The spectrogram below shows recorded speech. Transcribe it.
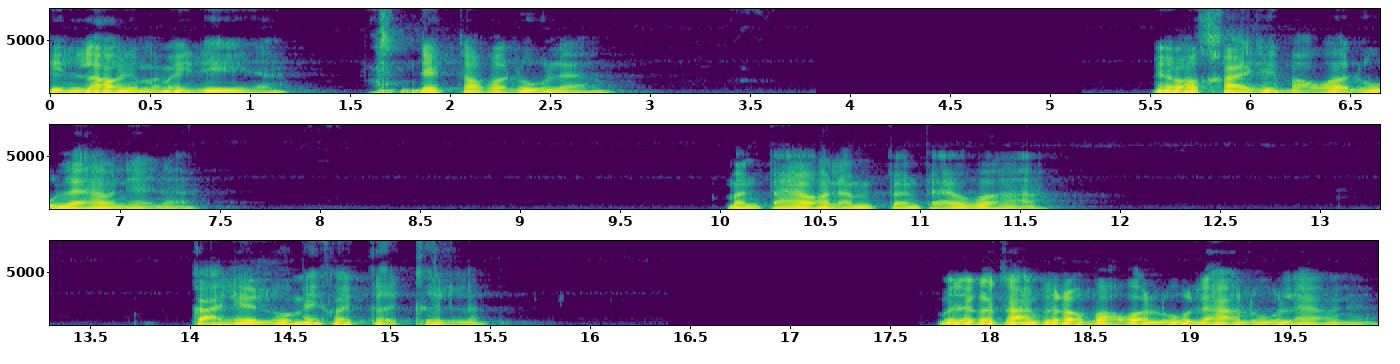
กินเหล้าเนี่ยมันไม่ดีนะ เด็กตอบว่ารู้แล้ว ไม่ว่าใครที่บอกว่ารู้แล้วเนี่ยนะ มันแปลว่าอะไรมันแปลว่า การเรียนรู้ไม่ค่อยเกิดขึ้นแล้ว เมื่อใดก็ตามที่เราบอกว่ารู้แล้วรู้แล้วเนี่ย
